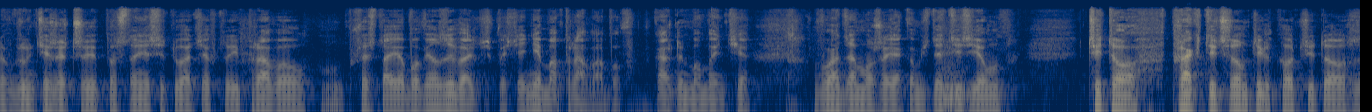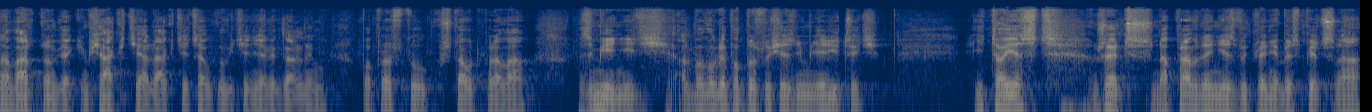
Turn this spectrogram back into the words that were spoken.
że w gruncie rzeczy powstanie sytuacja, w której prawo przestaje obowiązywać. Właściwie nie ma prawa, bo w każdym momencie władza może jakąś decyzją, czy to praktyczną tylko, czy to zawartą w jakimś akcie, ale akcie całkowicie nielegalnym, po prostu kształt prawa zmienić albo w ogóle po prostu się z nim nie liczyć. I to jest rzecz naprawdę niezwykle niebezpieczna.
